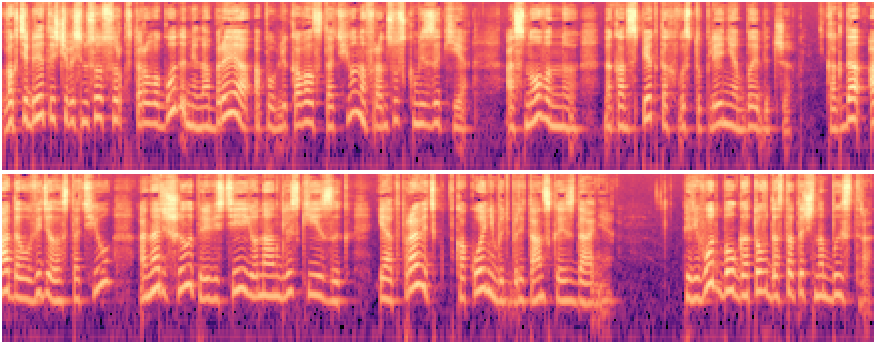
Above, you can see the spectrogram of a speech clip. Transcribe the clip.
В октябре 1842 года Менабреа опубликовал статью на французском языке, основанную на конспектах выступления Бэббиджа – когда Ада увидела статью, она решила перевести ее на английский язык и отправить в какое-нибудь британское издание. Перевод был готов достаточно быстро,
